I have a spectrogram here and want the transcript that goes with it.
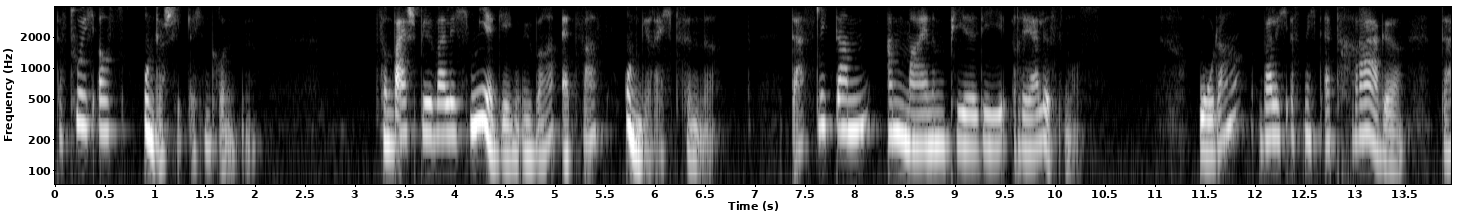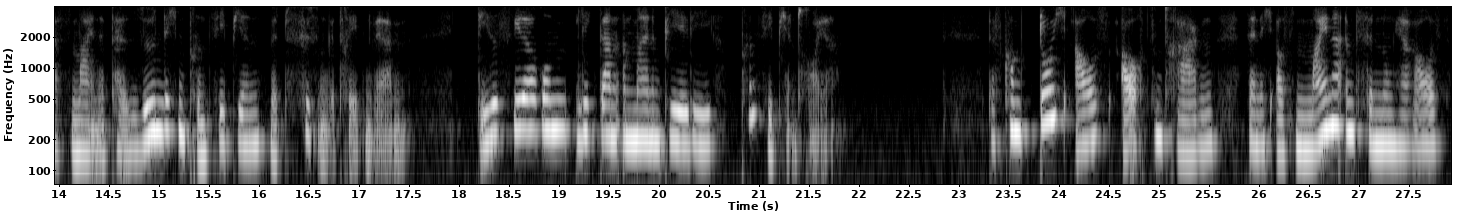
Das tue ich aus unterschiedlichen Gründen. Zum Beispiel, weil ich mir gegenüber etwas ungerecht finde. Das liegt dann an meinem PLD Realismus. Oder weil ich es nicht ertrage, dass meine persönlichen Prinzipien mit Füßen getreten werden. Dieses wiederum liegt dann an meinem PLD Prinzipientreue. Das kommt durchaus auch zum Tragen, wenn ich aus meiner Empfindung heraus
